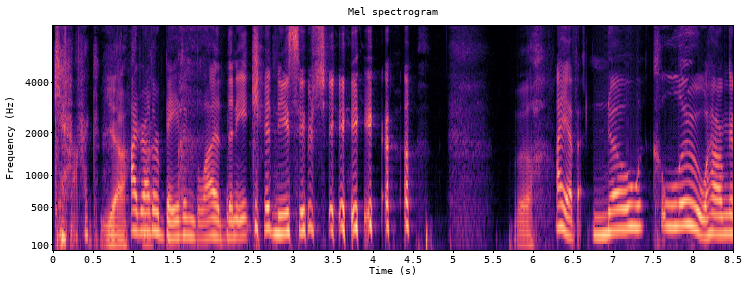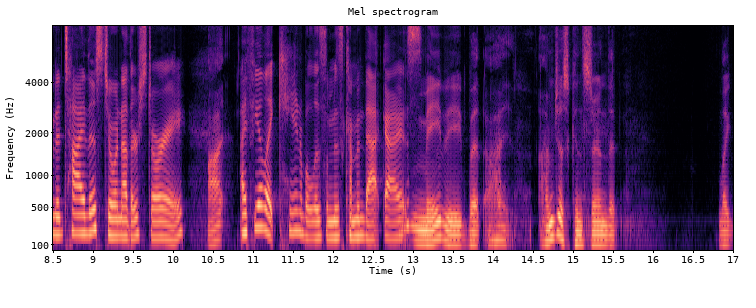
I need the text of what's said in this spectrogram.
Gag. Yeah, I'd rather right. bathe in blood than eat kidney sushi. Ugh. I have no clue how I'm going to tie this to another story. I I feel like cannibalism is coming back, guys. maybe, but I I'm just concerned that, like,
